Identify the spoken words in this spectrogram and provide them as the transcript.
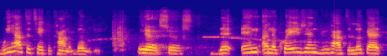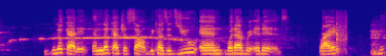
we have to take accountability Yes. Yes. that in an equation you have to look at look at it and look at yourself because it's you and whatever it is right you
